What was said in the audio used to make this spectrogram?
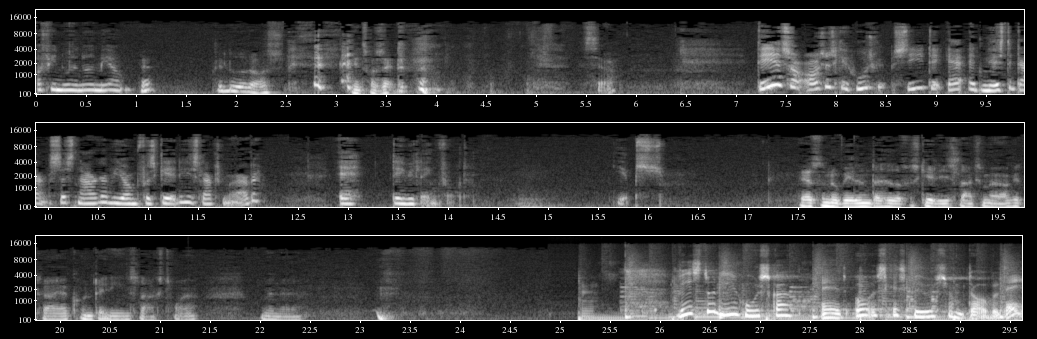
at finde ud af noget mere om. det lyder da også interessant. Så. Det jeg så også skal huske at sige, det er, at næste gang så snakker vi om forskellige slags mørke af David Langford. Jeps. Er så novellen, der hedder forskellige slags mørke. Der er kun den ene slags, tror jeg. Men øh, Hvis du lige husker, at Å skal skrives som dobbelt A,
